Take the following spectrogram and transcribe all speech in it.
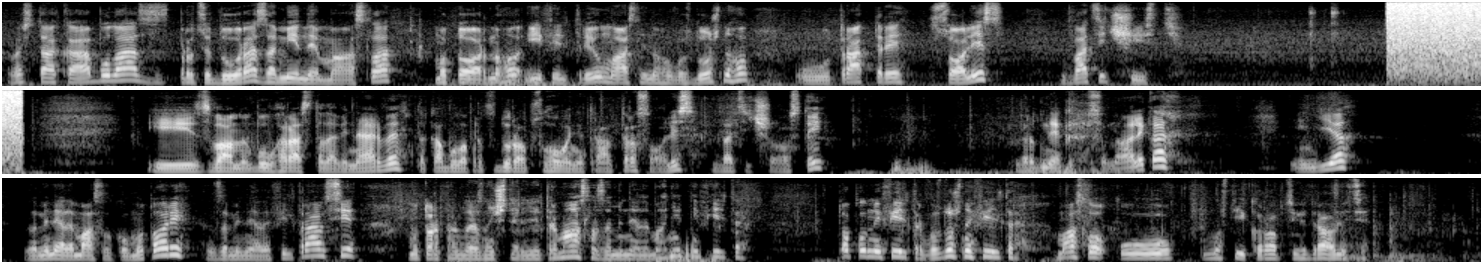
Ось така була процедура заміни масла моторного і фільтрів масляного воздушного у тракторі Solis 26. І з вами був гаразд сталеві нерви. Така була процедура обслуговування трактора Solis 26. Виробник Соналіка. Індія. Замінили масло в моторі, замінили фільтра всі. Мотор приблизно 4 літри масла, замінили магнітний фільтр, топливний фільтр, воздушний фільтр, масло у мостій коробці в гідравліці.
